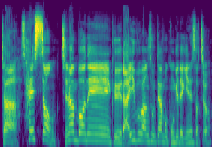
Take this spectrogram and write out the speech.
자 살성. 지난번에 그 라이브 방송 때 한번 공개되긴 했었죠.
